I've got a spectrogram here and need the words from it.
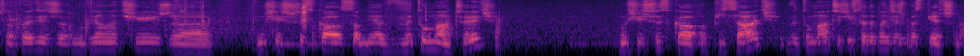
Można powiedzieć, że mówiono ci, że musisz wszystko sobie wytłumaczyć, musisz wszystko opisać, wytłumaczyć i wtedy będziesz bezpieczna.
